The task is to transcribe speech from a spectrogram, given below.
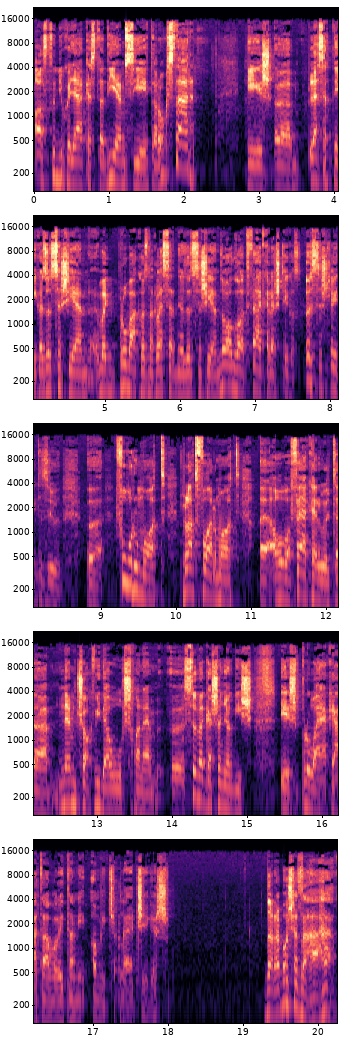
azt tudjuk, hogy elkezdte a DMCA-t a Rockstar, és ö, leszették az összes ilyen, vagy próbálkoznak leszedni az összes ilyen dolgot, felkeresték az összes létező ö, fórumot, platformot, ö, ahova felkerült ö, nem csak videós, hanem ö, szöveges anyag is, és próbálják eltávolítani, amit csak lehetséges. Darabos az AHH?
